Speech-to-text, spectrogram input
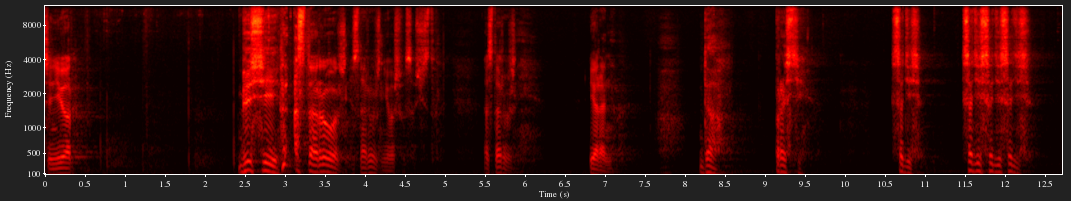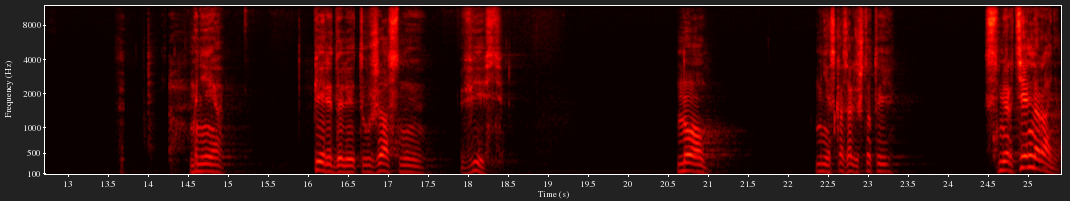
Монсеньор. Бюсси. Осторожнее, осторожнее, Ваше Высочество. Осторожнее. Я ранен. Да, прости. Садись. Садись, садись, садись. Мне передали эту ужасную весть. Но мне сказали, что ты смертельно ранен.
